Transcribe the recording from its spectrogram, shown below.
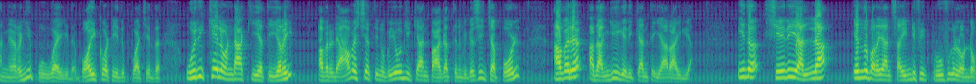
അങ്ങ് ഇറങ്ങിപ്പോവുക ചെയ്ത് ബോയ്ക്കോട്ട് ചെയ്ത് പോവുക ചെയ്ത്. ഒരിക്കലുണ്ടാക്കിയ തിയറി അവരുടെ ആവശ്യത്തിന് ഉപയോഗിക്കാൻ പാകത്തിന് വികസിച്ചപ്പോൾ അവർ അത് അംഗീകരിക്കാൻ തയ്യാറായില്ല. ഇത് ശരിയല്ല എന്ന് പറയാൻ സയന്റിഫിക് പ്രൂഫുകളുണ്ടോ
